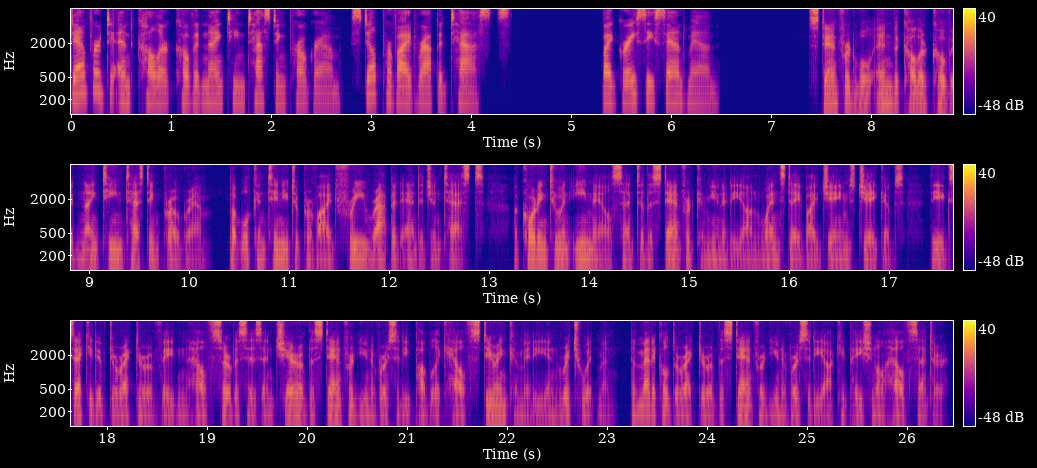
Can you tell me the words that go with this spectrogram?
Stanford to end color COVID 19 testing program, still provide rapid tests. By Gracie Sandman. Stanford will end the color COVID 19 testing program, but will continue to provide free rapid antigen tests, according to an email sent to the Stanford community on Wednesday by James Jacobs, the executive director of Vaden Health Services and chair of the Stanford University Public Health Steering Committee, and Rich Whitman, the medical director of the Stanford University Occupational Health Center.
